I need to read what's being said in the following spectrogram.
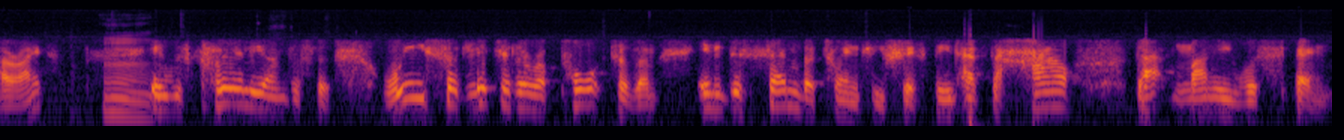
All right. Mm. It was clearly understood. We submitted a report to them in December 2015 as to how that money was spent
